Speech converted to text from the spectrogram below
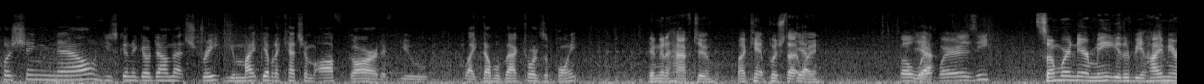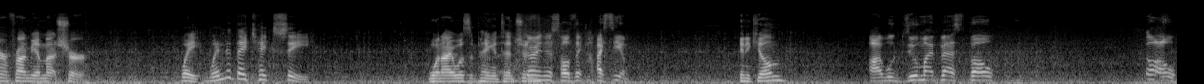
pushing now. He's gonna go down that street. You might be able to catch him off guard if you like double back towards the point. I'm going to have to. I can't push that Yeah. way. Well, Yeah. where, where is he? Somewhere near me, either behind me or in front of me, I'm not sure. Wait, when did they take C? When I wasn't paying attention. During this whole thing, I see him. Can you kill him? I will do my best, Bo. Oh,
